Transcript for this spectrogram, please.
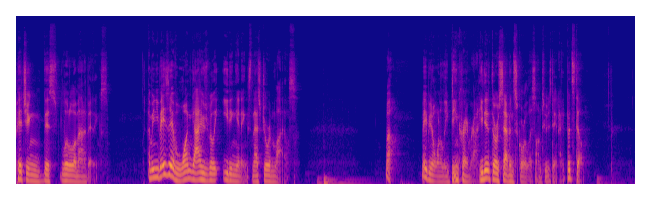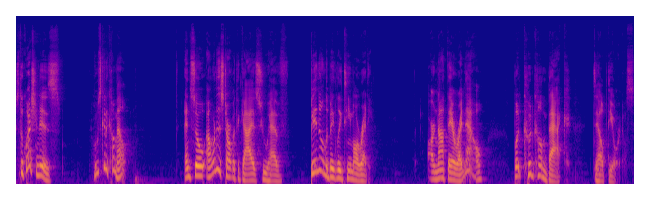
pitching this little amount of innings. I mean, you basically have one guy who's really eating innings, and that's Jordan Lyles. Well, maybe you don't want to leave Dean Kremer out. He did throw seven scoreless on Tuesday night, but still. So the question is who's going to come help? And so I wanted to start with the guys who have been on the big league team already, are not there right now, but could come back to help the Orioles.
